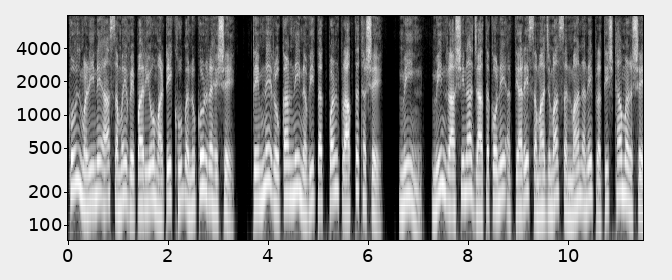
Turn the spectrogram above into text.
કુલ મળીને આ સમય વેપારીઓ માટે ખૂબ અનુકૂળ રહેશે. તેમને રોકાણની નવી તક પણ પ્રાપ્ત થશે. મીન મીન રાશિના જાતકોને અત્યારે સમાજમાં સન્માન અને પ્રતિષ્ઠા મળશે.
